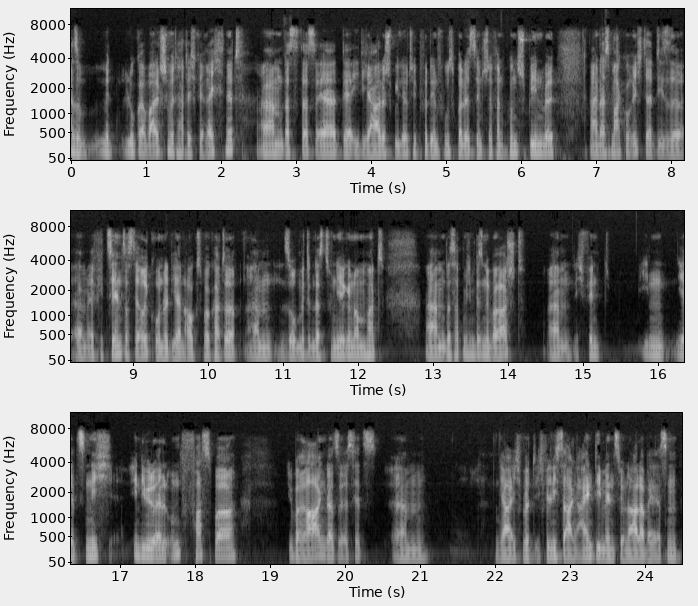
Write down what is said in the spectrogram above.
Also mit Luca Waldschmidt hatte ich gerechnet, ähm, dass, dass er der ideale Spielertyp für den Fußball ist, den Stefan Kunz spielen will. Äh, dass Marco Richter diese ähm, Effizienz aus der Rückrunde, die er in Augsburg hatte, ähm, so mit in das Turnier genommen hat, ähm, das hat mich ein bisschen überrascht. Ähm, ich finde ihn jetzt nicht individuell unfassbar überragend. Also er ist jetzt, ähm, ja, ich würde, ich will nicht sagen eindimensional, aber er ist ein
